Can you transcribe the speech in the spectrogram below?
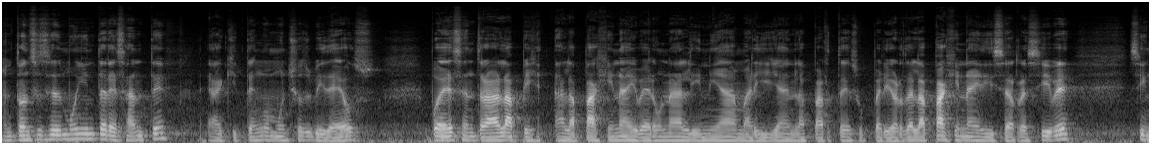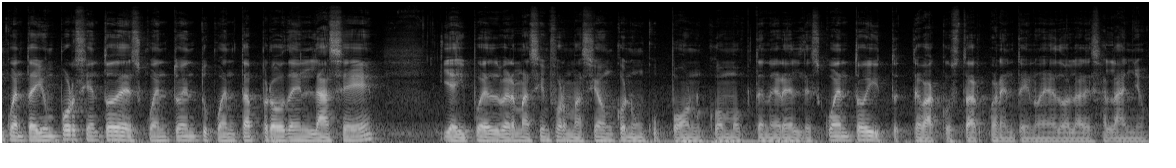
Entonces es muy interesante. Aquí tengo muchos videos puedes entrar a la, a la, página y ver una línea amarilla en la parte superior de la página y dice recibe 51% de descuento en tu cuenta pro de enlace E y ahí puedes ver más información con un cupón cómo obtener el descuento y te va a costar 49 dólares al año.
